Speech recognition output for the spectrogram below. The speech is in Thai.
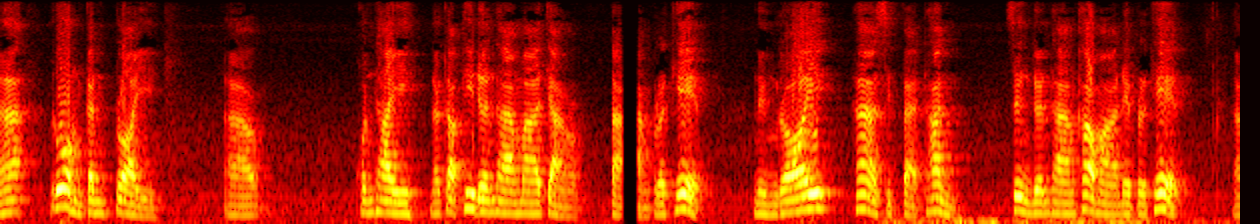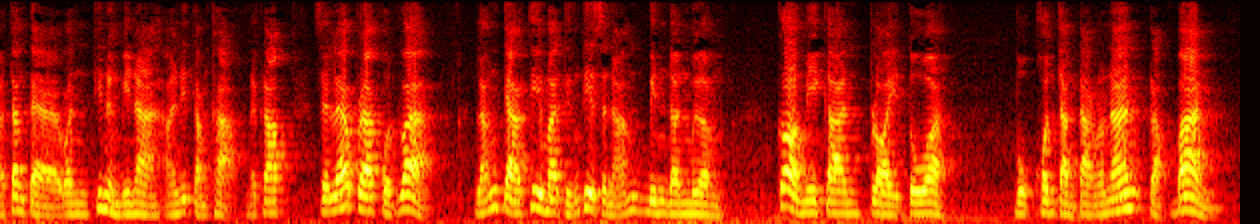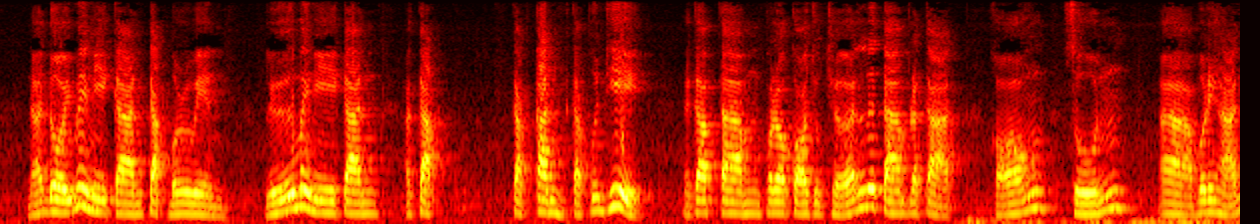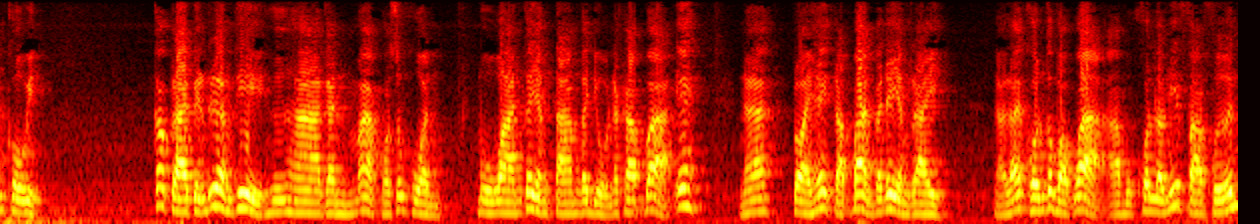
นะร่วมกันปล่อยอ คนไทยนะครับที่เดินทางมาจากต่างประเทศ 158 ท่าน ซึ่งเดินทางเข้ามาในประเทศ ตั้งแต่วันที่ 1 มีนาอันนี้ตามข่าวนะครับ เสร็จแล้วปรากฏว่า หลังจากที่มาถึงที่สนามบินดอนเมือง ก็มีการปล่อยตัวบุคคลต่างๆ เหล่านั้นกลับบ้านนะโดยไม่มีการกักบริเวณ หรือไม่มีการกักกักกันกักพื้นที่ นะครับตามพรกฉุกเฉินหรือตามประกาศของศูนย์บริหารโควิด ก็กลายเป็นเรื่องที่ฮือฮากันมากพอสมควรเมื่วานก็ยังตามกันอยู่นะครับว่าเอ๊ะนะปล่อยให้กลับบ้านไปได้อย่างไรนะหลายคนก็บอกว่าบุคคลเหล่านี้ฝ่าฝืน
